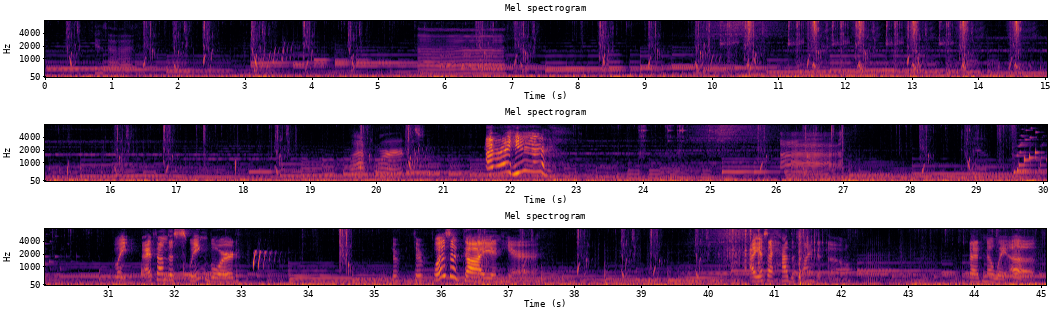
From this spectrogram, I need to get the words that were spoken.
swing board. There, there was a guy in here. I guess I had to find it though. I had no way up.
